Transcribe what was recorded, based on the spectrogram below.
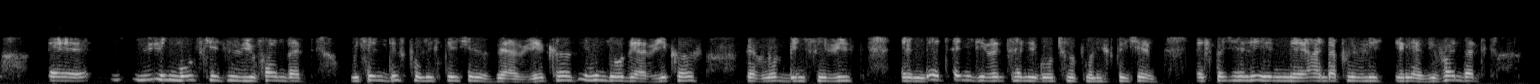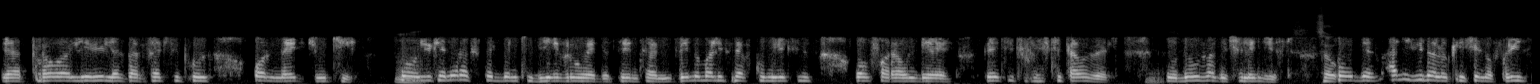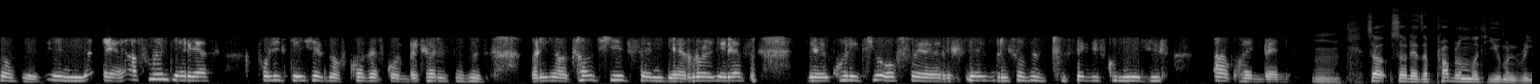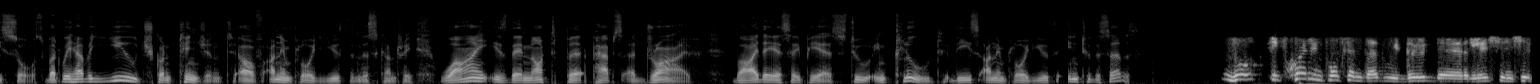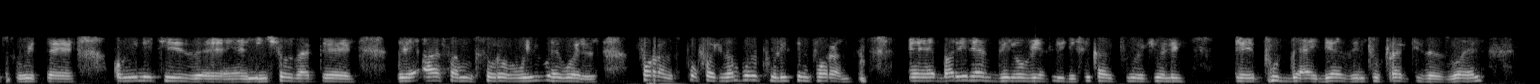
uh, in most cases, you find that within these police stations, there are vehicles, even though they are vehicles, they have not been serviced. And at any given time, you go to a police station, especially in uh, underprivileged areas, you find that there are probably less than five people on night duty. So mm. you cannot expect them to be everywhere at the same time. They normally serve communities of around uh, 30 to 50,000. Yes. So those are the challenges. So, so there's uneven allocation of resources. In uh, affluent areas, police stations, of course, have got better resources. But in our townships and uh, rural areas, the quality of uh, resources to service communities are quite bad. Mm. So, so there's a problem with human resource, but we have a huge contingent of unemployed youth in this country. Why is there not perhaps a drive by the SAPS to include these unemployed youth into the service? No, it's quite important that we build uh, relationships with uh, communities uh, and ensure that uh, there are some sort of well forums, for example, policing forums. But it has been obviously difficult to actually put the ideas into practice as well.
